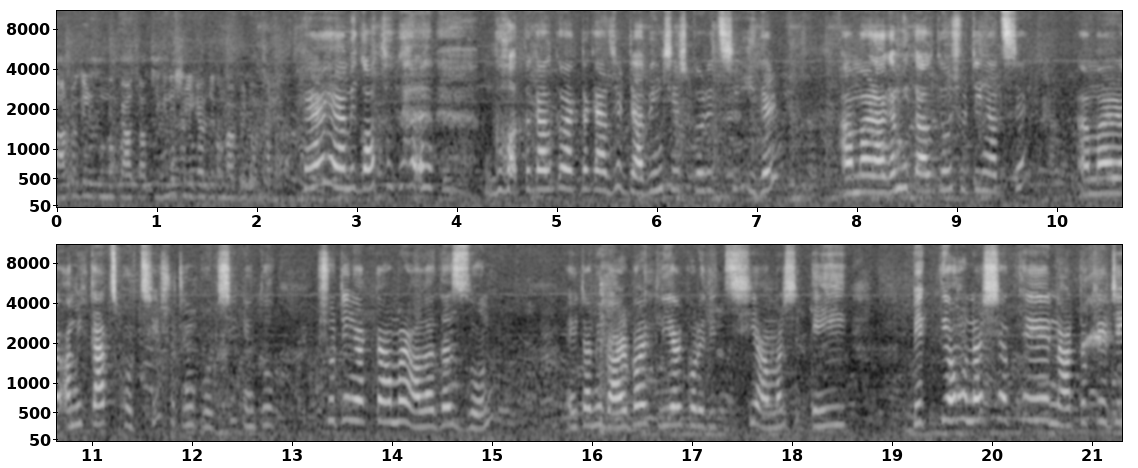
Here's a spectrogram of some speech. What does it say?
নাটকের কোনো কাজ আছে কিনা? সেই কাজে কোনো আপডেট আছে? হ্যাঁ হ্যাঁ আমি গতকাল গতকালকেও একটা কাজের ডাবিং শেষ করেছি ঈদের। আমার আগামীকালকেও শুটিং আছে। আমার আমি কাজ করছি শুটিং করছি কিন্তু শুটিং একটা আমার আলাদা জোন এটা আমি বারবার ক্লিয়ার করে দিচ্ছি। আমার এই ব্যক্তি অহনার সাথে নাটকের যে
